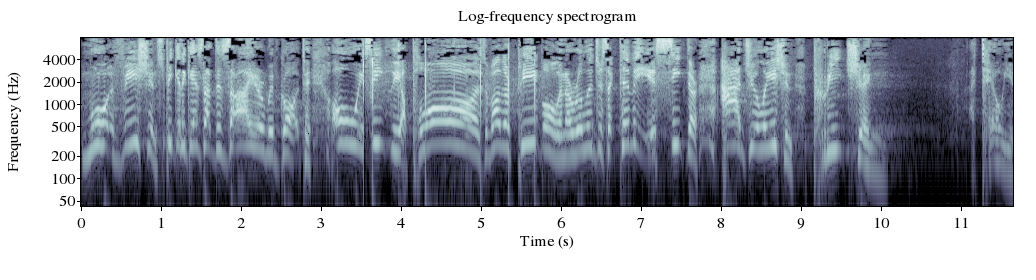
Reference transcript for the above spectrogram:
motivation. Speaking against that desire we've got to always seek the applause of other people in our religious activity, is seek their adulation. Preaching. I tell you,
